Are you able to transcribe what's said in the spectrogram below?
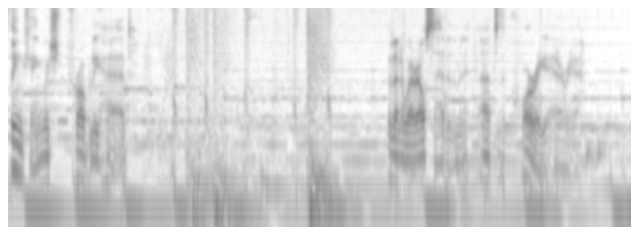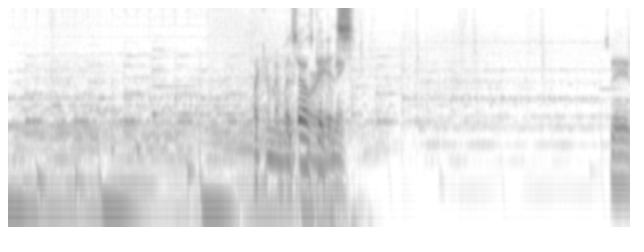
Thinking we should probably head. I don't know where else to head at the minute. Uh, to the quarry area. If I can remember where That the quarry good to me. is. So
